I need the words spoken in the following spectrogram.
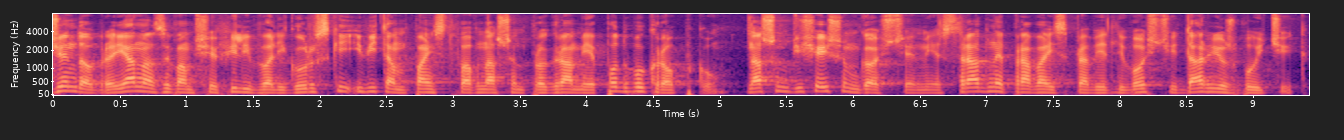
Dzień dobry, ja nazywam się Filip Waligórski i witam Państwa w naszym programie Po dwukropku. Naszym dzisiejszym gościem jest radny Prawa i Sprawiedliwości Dariusz Bójcik.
